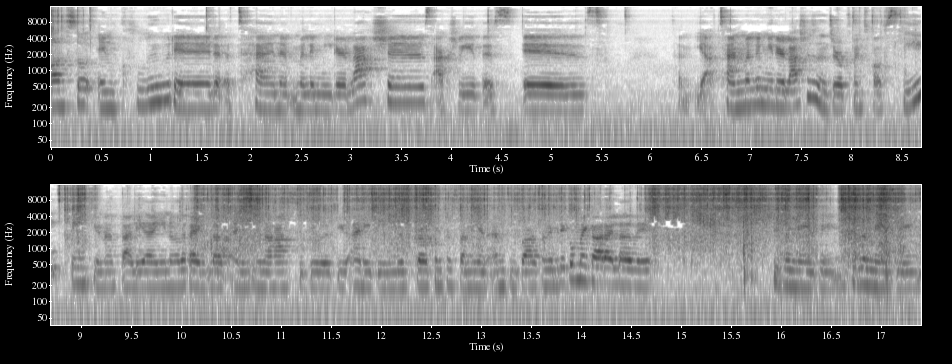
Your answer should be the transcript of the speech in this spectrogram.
also included 10 millimeter lashes. Actually, this is 10, yeah, 10 millimeter lashes and 0.12C. Thank you, Natalia. You know that I love anything that has to do with you. Anything. This girl can present me an empty box. and I'm like, oh my god, I love it. She's amazing. She's amazing.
